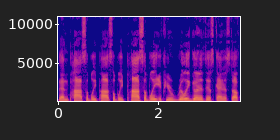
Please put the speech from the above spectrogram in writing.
Then, possibly, possibly, possibly, if you're really good at this kind of stuff,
